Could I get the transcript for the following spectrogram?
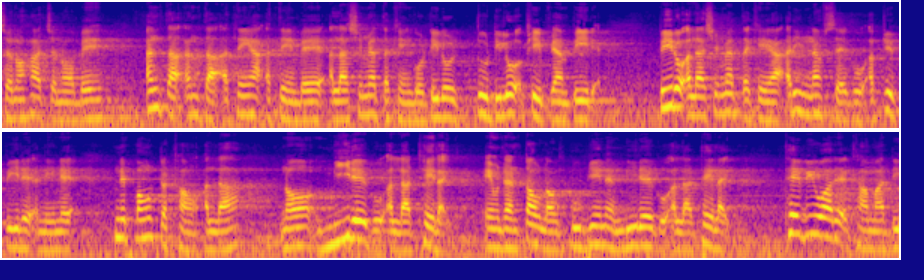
ကျွန်တော်ဟာကျွန်တော်ပဲ အန်တာအန်တာအသင်ကအသင်ပဲအလ္လာရှင်မြတ်တခင်ကိုဒီလိုသူဒီလိုအဖြစ်ပြန်ပေးတယ်ပြီးတော့အလ္လာရှင်မြတ်တခင်ကအဲ့ဒီနဖ်ဆယ်ကိုအပြစ်ပေးတဲ့အနေနဲ့နှစ်ပေါင်းတစ်ထောင်အလ္လာနော်မီးတဲ့ကိုအလ္လာထည့်လိုက်အင်မတန်တောက်လောင်ပူပြင်းတဲ့မီးတဲ့ကိုအလ္လာထည့်လိုက်ထည့်ပြီးွားတဲ့အခါမှာဒီ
